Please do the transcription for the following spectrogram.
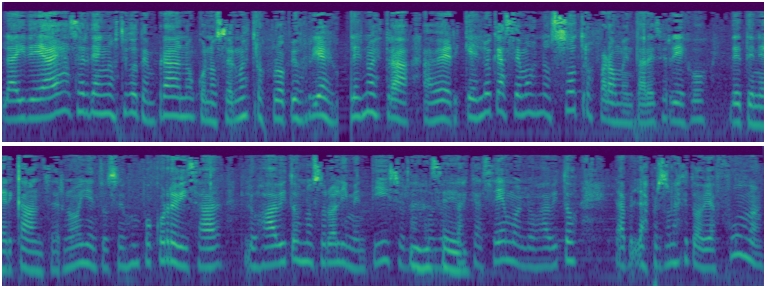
la idea es hacer diagnóstico temprano, conocer nuestros propios riesgos. Es nuestra, a ver, ¿qué es lo que hacemos nosotros para aumentar ese riesgo de tener cáncer, ¿no? Y entonces un poco revisar los hábitos no solo alimenticios, las Ajá, conductas sí. que hacemos, los hábitos, la- las personas que todavía fuman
